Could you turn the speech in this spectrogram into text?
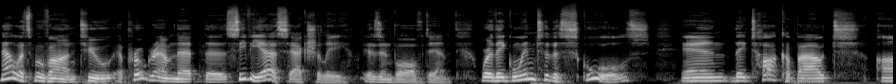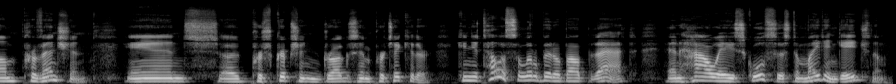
Now let's move on to a program that the CVS actually is involved in, where they go into the schools and they talk about um, prevention and uh, prescription drugs in particular. Can you tell us a little bit about that and how a school system might engage them?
